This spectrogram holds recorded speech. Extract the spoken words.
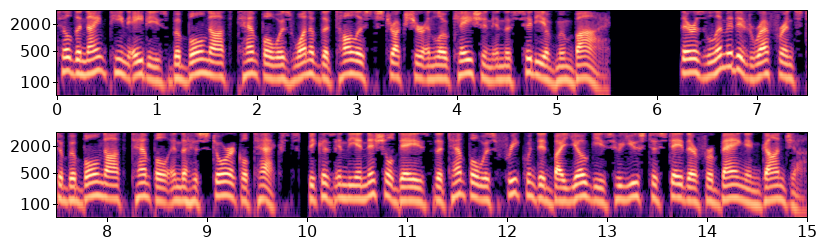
Till the 1980s Babulnath temple was one of the tallest structure and location in the city of Mumbai. There is limited reference to Babulnath temple in the historical texts, because in the initial days the temple was frequented by yogis who used to stay there for bhang and ganja.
